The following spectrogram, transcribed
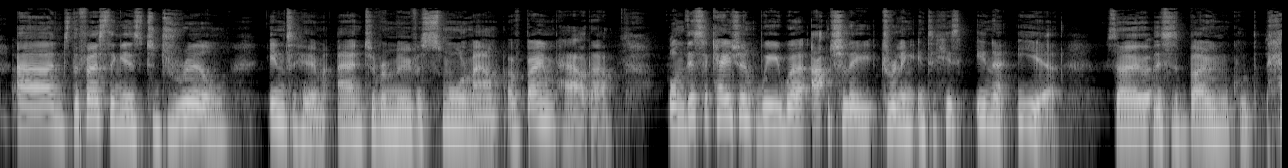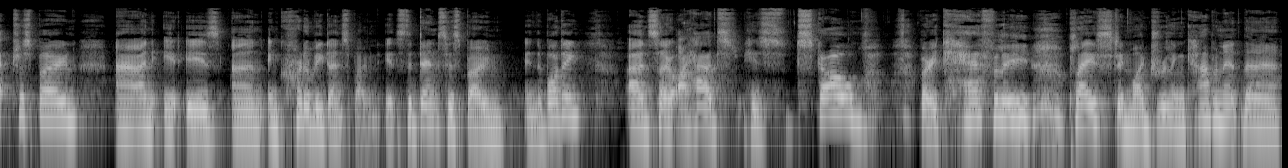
and the first thing is to drill into him and to remove a small amount of bone powder. On this occasion, we were actually drilling into his inner ear. So this is a bone called the petrous bone, and it is an incredibly dense bone. It's the densest bone in the body. And so I had his skull very carefully placed in my drilling cabinet there.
